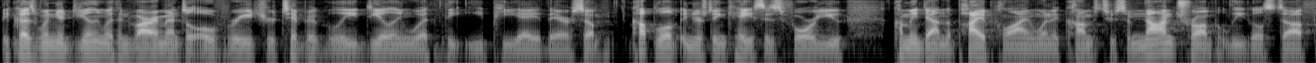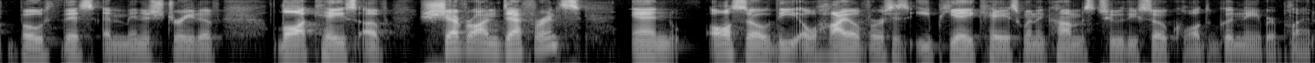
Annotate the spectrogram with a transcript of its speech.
because when you're dealing with environmental overreach, you're typically dealing with the EPA there. So, a couple of interesting cases for you coming down the pipeline when it comes to some non Trump legal stuff, both this administrative law case of Chevron deference and also the Ohio versus EPA case when it comes to the so called Good Neighbor Plan.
